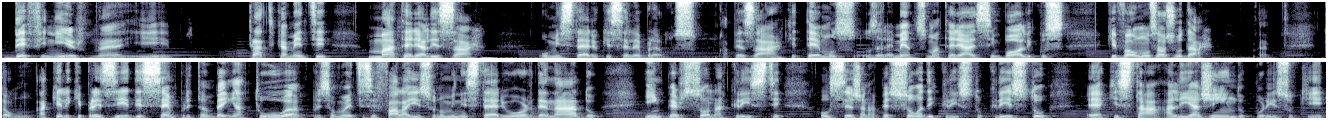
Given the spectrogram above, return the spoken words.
definir né, e praticamente materializar o mistério que celebramos. Apesar que temos os elementos materiais simbólicos que vão nos ajudar. Né? Então, aquele que preside sempre também atua, principalmente se fala isso no ministério ordenado, in persona Christi, ou seja, na pessoa de Cristo. Cristo é que está ali agindo, por isso que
